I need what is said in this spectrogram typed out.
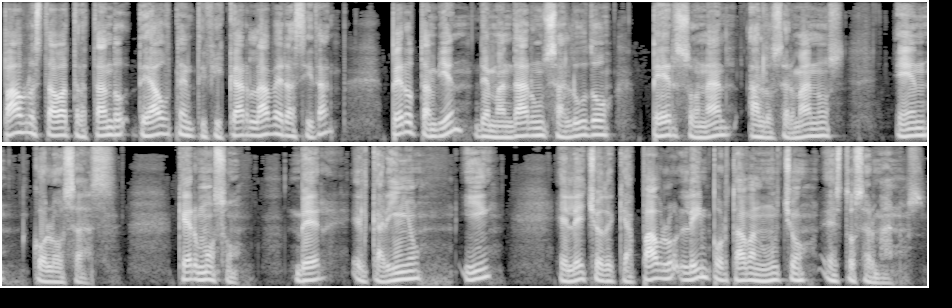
Pablo estaba tratando de autentificar la veracidad, pero también de mandar un saludo personal a los hermanos en Colosas. Qué hermoso ver el cariño y el hecho de que a Pablo le importaban mucho estos hermanos.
